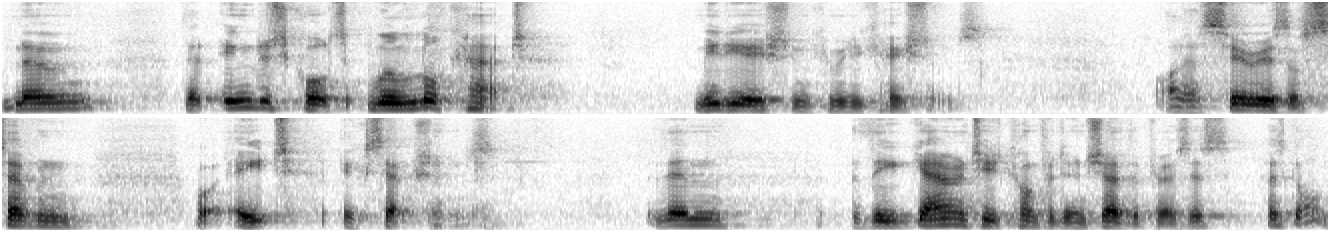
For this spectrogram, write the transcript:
known that English courts will look at mediation communications on a series of seven or eight exceptions, then the guaranteed confidentiality process has gone.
